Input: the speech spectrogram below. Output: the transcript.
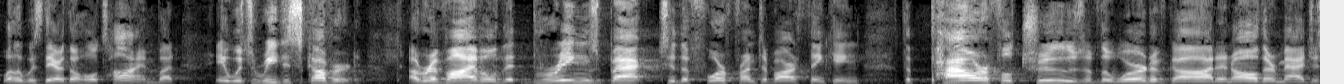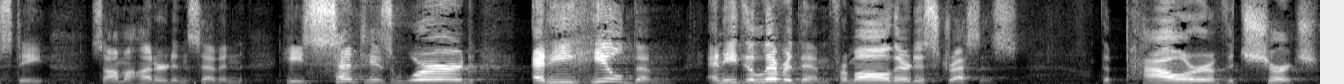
Well, it was there the whole time, but it was rediscovered. A revival that brings back to the forefront of our thinking the powerful truths of the Word of God and all their majesty. Psalm 107 He sent His Word and He healed them and He delivered them from all their distresses. The power of the church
